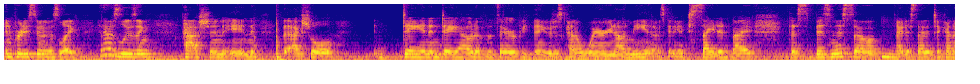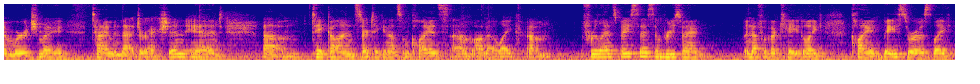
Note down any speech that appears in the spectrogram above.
And pretty soon it was like and i was losing passion in the actual day in and day out of the therapy thing. It was just kind of wearing on me, and I was getting excited by this business. So I decided to kind of merge my time in that direction and um, take on, start taking on some clients um, on a like um, freelance basis. And pretty soon I had enough of a like client base where I was like,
